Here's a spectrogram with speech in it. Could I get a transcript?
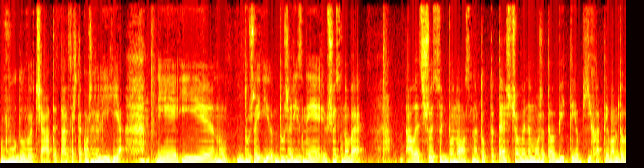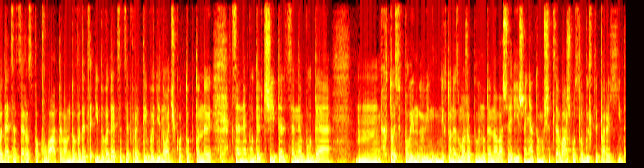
вуду вивчати, так? це ж також релігія. І, і ну, дуже, і, дуже різне щось нове. Але щось судьбоносне, тобто те, що ви не можете обійти, об'їхати, вам доведеться це розпакувати, вам доведеться і доведеться це пройти в одіночку. Тобто, не це не буде вчитель, це не буде хтось вплин, він ніхто не зможе вплинути на ваше рішення, тому що це ваш особистий перехід,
